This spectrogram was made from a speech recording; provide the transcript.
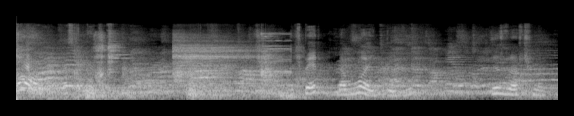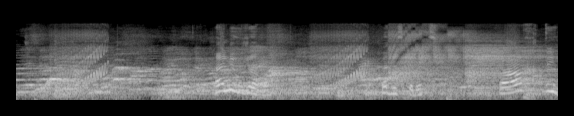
О, а теперь давай, беги. Здесь зачем? Они уже. Пойди скорее. Ах ты.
